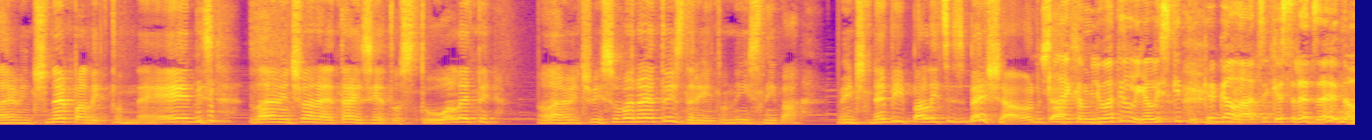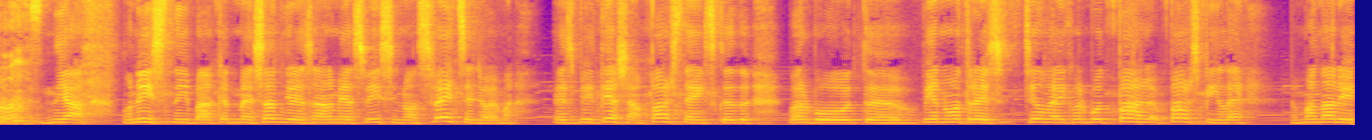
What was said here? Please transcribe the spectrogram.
lai viņš nepaliktu nēdis, lai viņš varētu aiziet uz toleti, lai viņš visu varētu izdarīt. Un īsnībā viņš nebija palicis bešā. Viņš kā- laikam ļoti lieliski tika galā, cik es redzēju no malas. Jā, un īstenībā, kad mēs atgriezāmies visi no sveceļojuma, es biju tiešām pārsteigts, ka varbūt eh, vienotrais cilvēks varbūt pār, pārspīlē. Man arī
